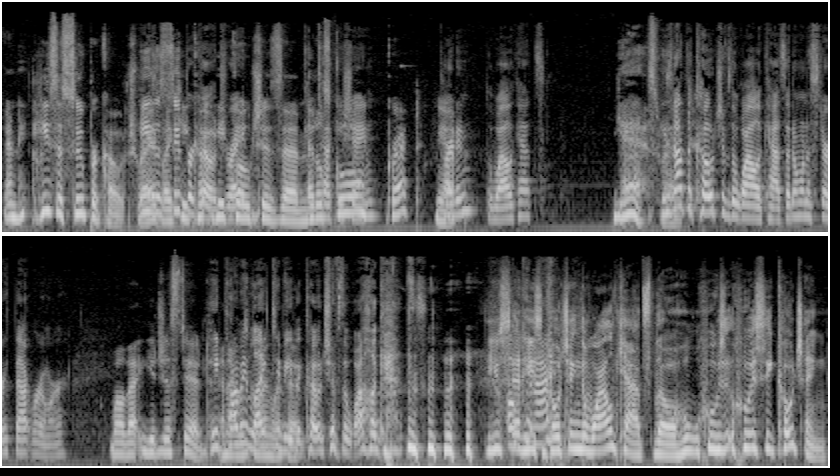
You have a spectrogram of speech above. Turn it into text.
And he's a super coach, right? He's a he super coach, He right? coaches uh, middle Kentucky school, Shane? correct? Yeah. pardon the Wildcats. Yes, He's not the coach of the Wildcats. I don't want to start that rumor. Well, that you just did. He'd probably like to with be the coach of the Wildcats. You said Oh, he's I- coaching the Wildcats, though. Who who's who is he coaching?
